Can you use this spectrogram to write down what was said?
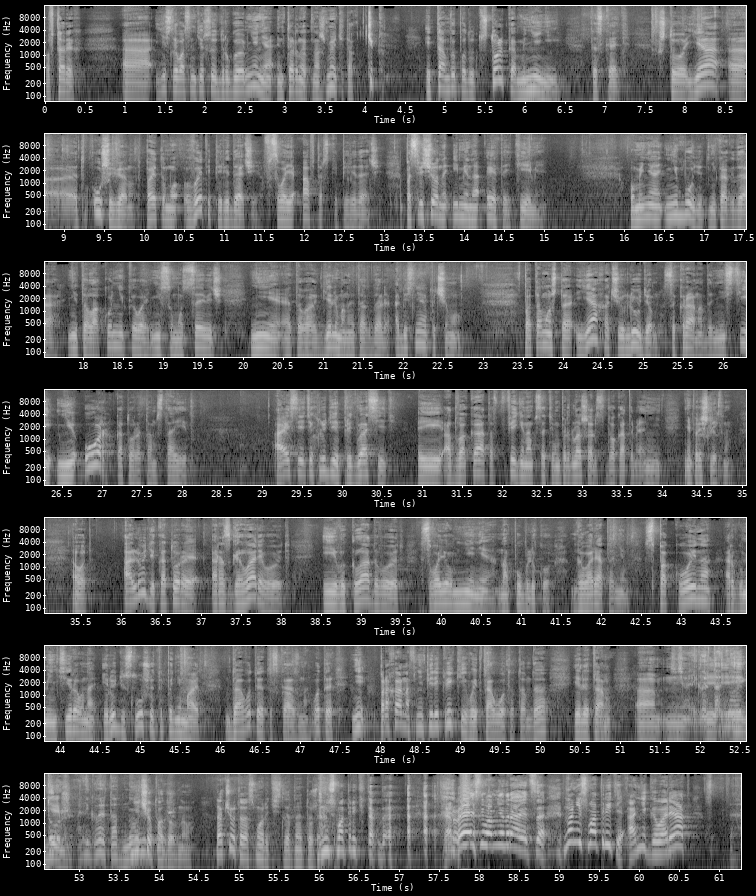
Во-вторых, а, если вас интересует другое мнение, интернет нажмете так, чик, и там выпадут столько мнений, так сказать, что я, э, это, уши вянут. Поэтому в этой передаче, в своей авторской передаче, посвященной именно этой теме, у меня не будет никогда ни Толоконникова, ни Самуцевич, ни этого Гельмана и так далее. Объясняю почему. Потому что я хочу людям с экрана донести не ор, который там стоит, а если этих людей пригласить, и адвокатов, Феги нам, кстати, мы приглашали с адвокатами, они не пришли к нам, вот, а люди, которые разговаривают и выкладывают свое мнение на публику, говорят о нем спокойно, аргументированно, и люди слушают и понимают, да, вот это сказано, вот это. Не, Проханов не перекрикивает кого-то там, да, или там... Э, они, говорят одно и, и, то же. они говорят одно Ничего и подобного. Так что вы тогда смотрите, если одно и то же? Ну не смотрите тогда. А если вам не нравится, ну не смотрите. Они говорят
